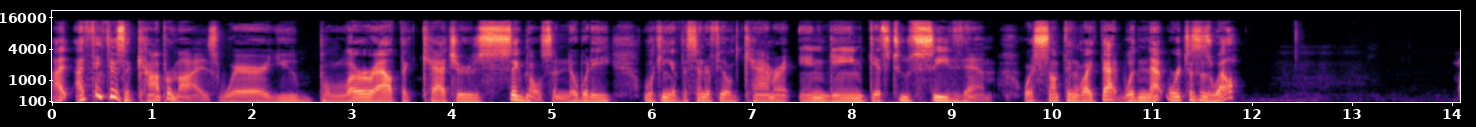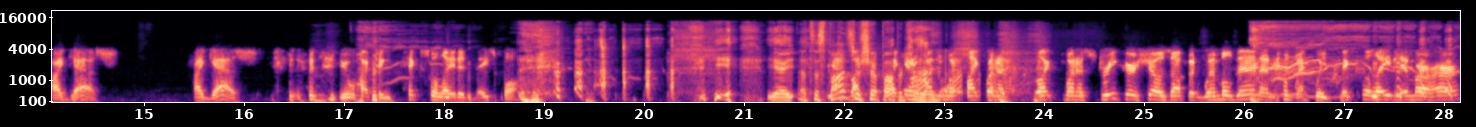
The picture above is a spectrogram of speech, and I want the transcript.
I, I think there's a compromise where you blur out the catcher's signals so nobody looking at the center field camera in game gets to see them or something like that. Wouldn't that work just as well? I guess. I guess you're watching pixelated baseball. yeah, That's a sponsorship like, like, opportunity. when, like when a like when a streaker shows up at Wimbledon and when we pixelate him or her.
